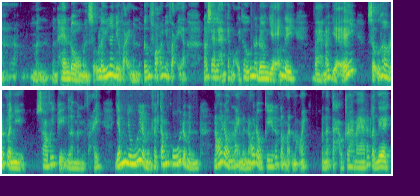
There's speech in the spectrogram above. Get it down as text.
uh, mình mình handle, mình xử lý nó như vậy, mình ứng phó như vậy nó sẽ làm cho mọi thứ nó đơn giản đi và nó dễ xử hơn rất là nhiều so với chuyện là mình phải dấm dúi, rồi mình phải cấm cúi, rồi mình nói đầu này, mình nói đầu kia rất là mệt mỏi và nó tạo drama rất là ghê.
